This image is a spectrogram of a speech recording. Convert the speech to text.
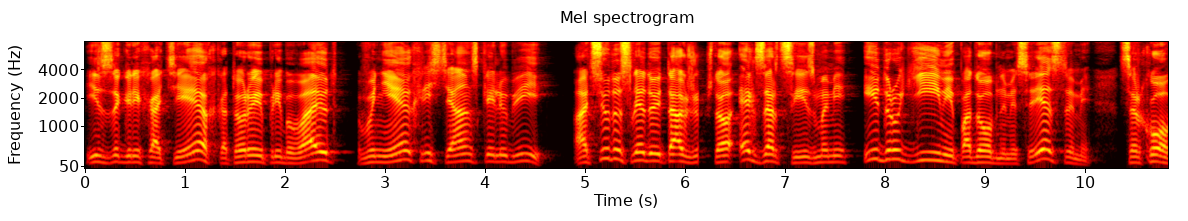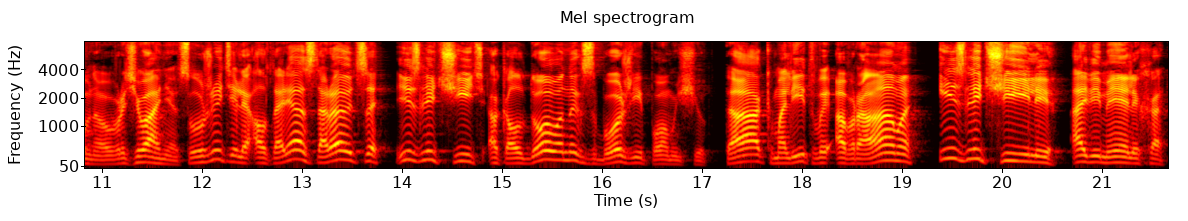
из-за греха тех, которые пребывают вне христианской любви. Отсюда следует также, что экзорцизмами и другими подобными средствами церковного врачевания служители алтаря стараются излечить околдованных с Божьей помощью. Так молитвы Авраама излечили Авимелиха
